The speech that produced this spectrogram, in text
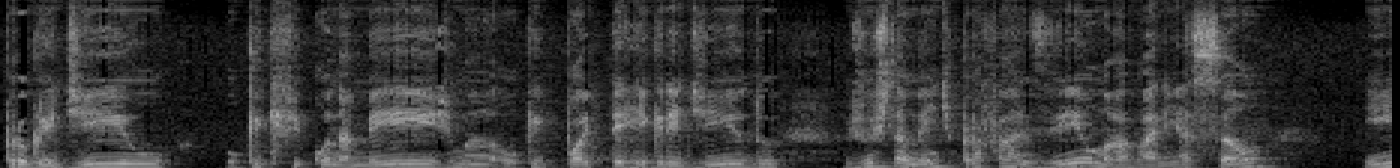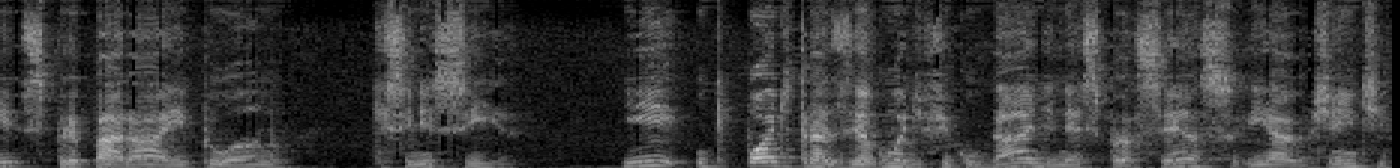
progrediu, o que que ficou na mesma, o que, que pode ter regredido justamente para fazer uma avaliação e se preparar aí para o ano que se inicia. E o que pode trazer alguma dificuldade nesse processo, e a gente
